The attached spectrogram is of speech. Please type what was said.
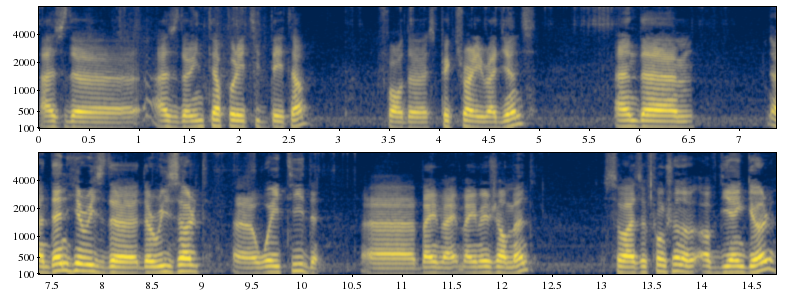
as the as the interpolated data for the spectral irradiance. And um, and then here is the, the result uh, weighted uh, by my, my, measurement. So as a function of, of, the angle,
